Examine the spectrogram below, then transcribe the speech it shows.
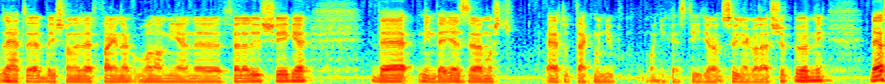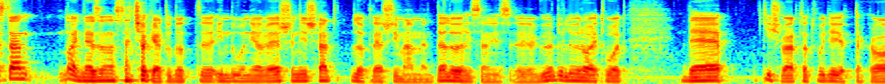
lehet, hogy ebbe is van az fi valamilyen felelőssége, de mindegy, ezzel most el tudták mondjuk, mondjuk ezt így a szőnyeg alá söpörni. De aztán nagy nehezen aztán csak el tudott indulni a verseny, és hát Lökler simán ment elő, hiszen ez gördülő rajt volt, de kisvártatva ugye jöttek a,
